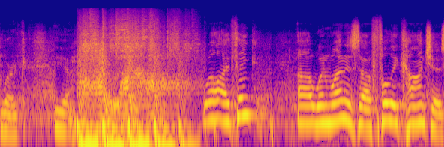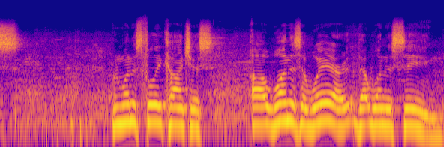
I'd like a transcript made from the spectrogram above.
work. Yeah. Well, I think uh, when one is uh, fully conscious, when one is fully conscious, uh, one is aware that one is seeing.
